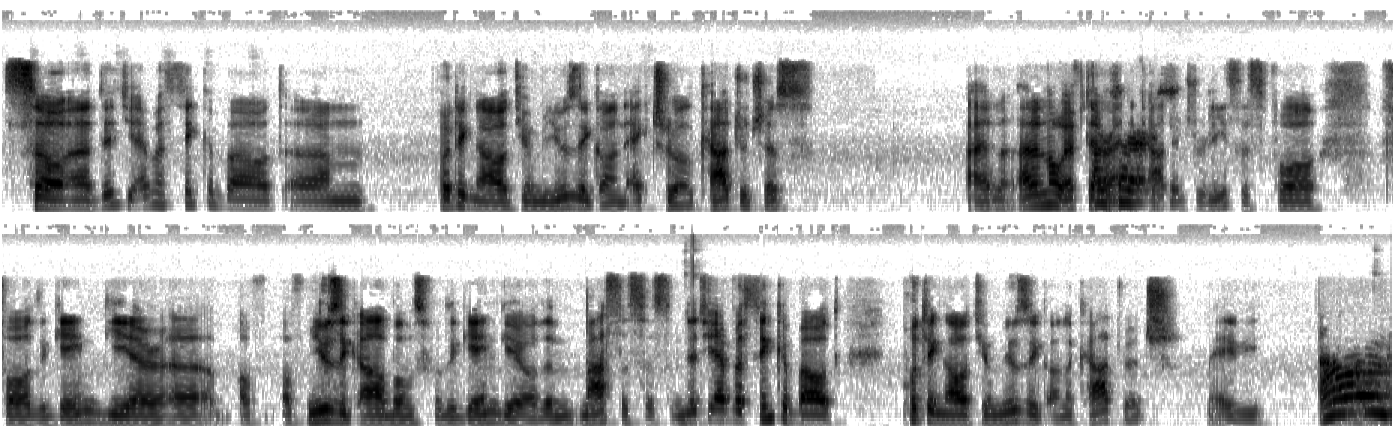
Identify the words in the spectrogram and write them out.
So, uh, did you ever think about um, putting out your music on actual cartridges? I don't, I don't know if there I'm are any cartridge releases for for the Game Gear uh, of of music albums for the Game Gear or the Master System. Did you ever think about putting out your music on a cartridge? Maybe. Um,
